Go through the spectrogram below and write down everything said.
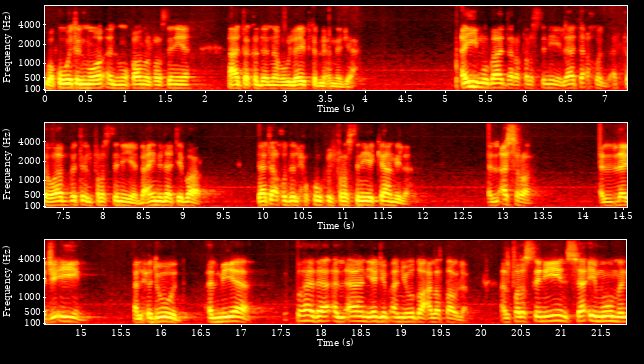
وقوة المقاومة الفلسطينية أعتقد أنه لا يكتب لها النجاح. أي مبادرة فلسطينية لا تأخذ الثوابت الفلسطينية بعين الاعتبار لا تأخذ الحقوق الفلسطينية كاملة. الأسرى اللاجئين الحدود المياه وهذا الآن يجب أن يوضع على الطاولة. الفلسطينيين سئموا من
